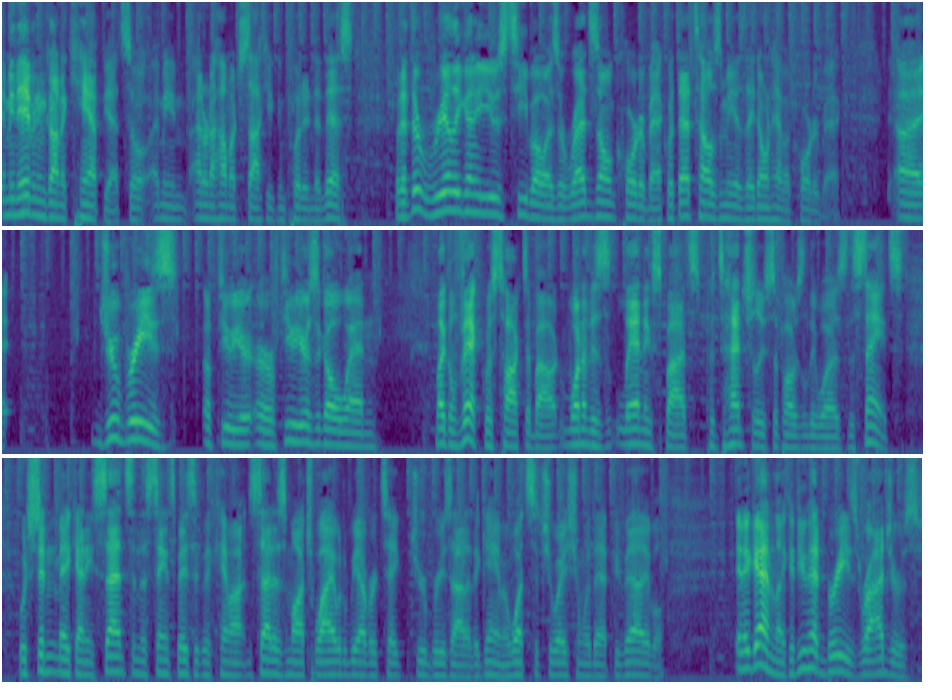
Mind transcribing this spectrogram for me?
I mean, they haven't even gone to camp yet, so I mean, I don't know how much stock you can put into this. But if they're really going to use Tebow as a red zone quarterback, what that tells me is they don't have a quarterback. Uh, Drew Brees a few year or a few years ago when Michael Vick was talked about, one of his landing spots potentially supposedly was the Saints, which didn't make any sense. And the Saints basically came out and said as much. Why would we ever take Drew Brees out of the game? And what situation would that be valuable? And again, like if you had Brees, Rodgers,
